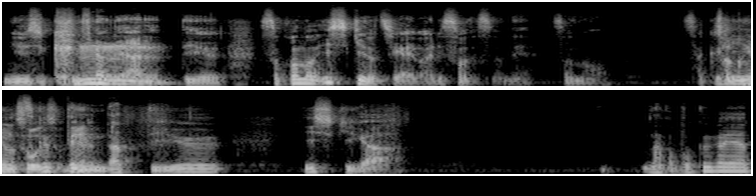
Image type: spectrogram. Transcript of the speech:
ミュージックビデオであるっていう、そこの意識の違いはありそうですよね。その作品を作ってるんだっていう意識がなんか僕がや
